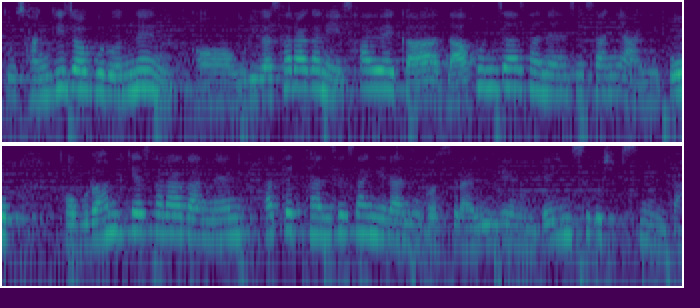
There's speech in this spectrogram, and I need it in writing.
또 장기적으로는 어, 우리가 살아가는 이 사회가 나 혼자 사는 세상이 아니고 더불어 함께 살아가는 따뜻한 세상이라는 것을 알리는 데 힘쓰고 싶습니다.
